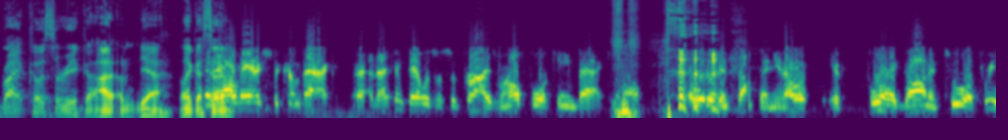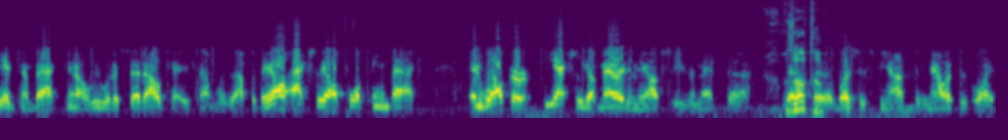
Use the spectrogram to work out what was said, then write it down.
Right, Costa Rica. I, um, yeah, like I and they all managed to come back. And I think that was a surprise when all four came back. You know, it would have been something. You know, if if four had gone and two or three had come back, you know, we would have said, okay, something was up. But they all actually all four came back. And Welker, he actually got married in the off season. That uh, that Mazel tov. uh, was his fiance. Now it's his wife.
